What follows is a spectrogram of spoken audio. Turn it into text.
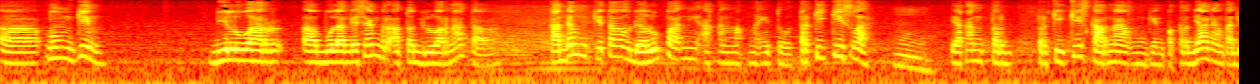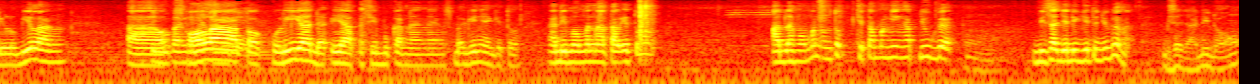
eh, mungkin di luar eh, bulan Desember atau di luar Natal kadang kita udah lupa nih akan makna itu. Terkikis lah. Hmm. ya kan ter- terkikis karena mungkin pekerjaan yang tadi lu bilang Kesibukan kita sekolah atau kuliah da- ya kesibukan dan lain sebagainya gitu. Nah di momen Natal itu adalah momen untuk kita mengingat juga. Hmm. bisa jadi gitu juga nggak bisa jadi dong.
